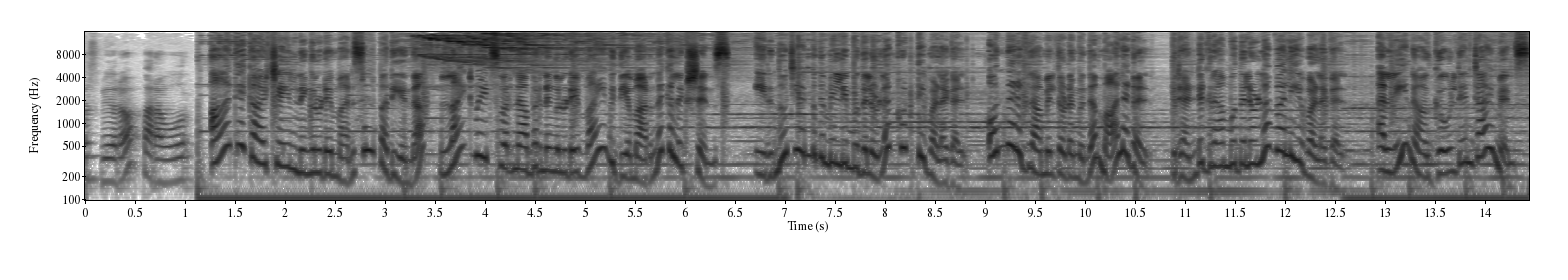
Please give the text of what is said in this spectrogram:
ന്യൂസ് ബ്യൂറോ പറവൂർ. ആദ്യ കാഴ്ചയിൽ നിങ്ങളുടെ മനസ്സിൽ പതിയുന്ന ലൈറ്റ് വെയ്റ്റ് സ്വർണാഭരണങ്ങളുടെ വൈവിധ്യമാർന്ന കളക്ഷൻസ് ഇരുന്നൂറ്റി അൻപത് മില്ലി മുതലുള്ള കുട്ടിവളകൾ. ഒന്നര ഗ്രാമിൽ തുടങ്ങുന്ന മാലകൾ. രണ്ട് ഗ്രാം മുതലുള്ള വലിയ വളകൾ. Aleena golden diamonds.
